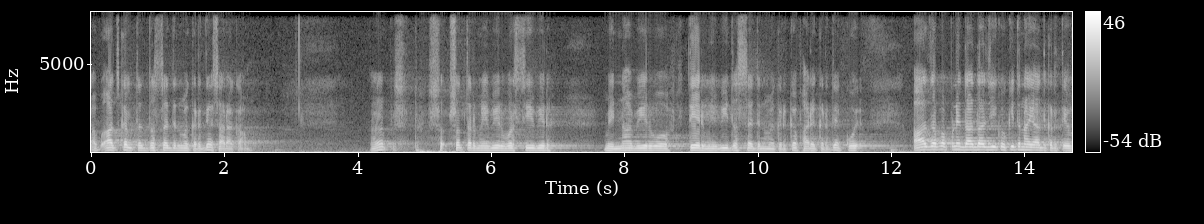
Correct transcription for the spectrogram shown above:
अब आजकल तो दस दिन में कर दें सारा काम। हाँ, सत्तर में वीर वर्षी वीर महीना वीर वो तेरहवीं भी दस दिन में करके फारे करते हैं कोई आज आप अपने दादाजी को कितना याद करते हो?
